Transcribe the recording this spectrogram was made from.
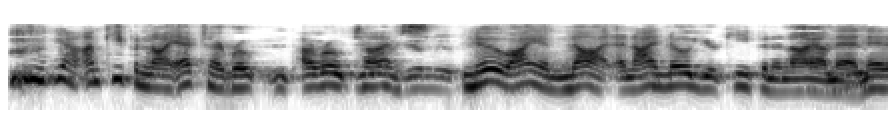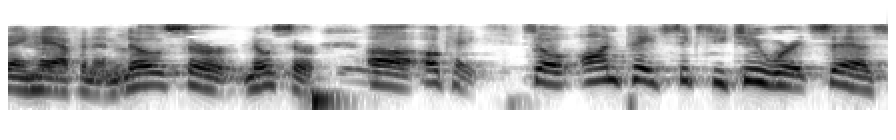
yeah, I'm keeping an eye. Actually, I wrote I wrote times. give me a- No, I am not, and I know you're keeping an eye on that, and it ain't happening. No, sir. No, sir. Uh, okay, so on page 62 where it says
